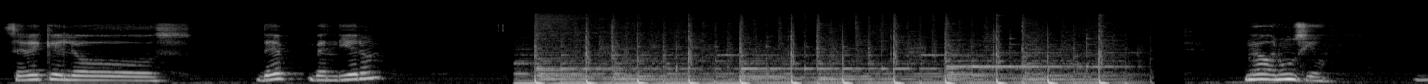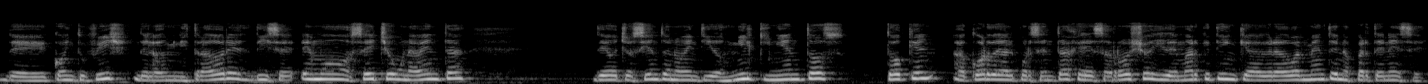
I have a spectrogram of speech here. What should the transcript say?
se ve que los Dev vendieron. Nuevo anuncio de Coin2Fish de los administradores. Dice hemos hecho una venta de 892.500 token acorde al porcentaje de desarrollo y de marketing que gradualmente nos pertenece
